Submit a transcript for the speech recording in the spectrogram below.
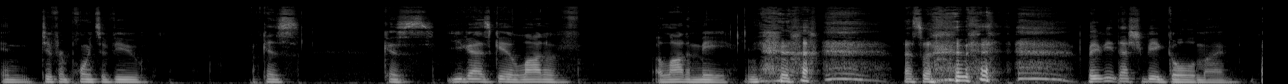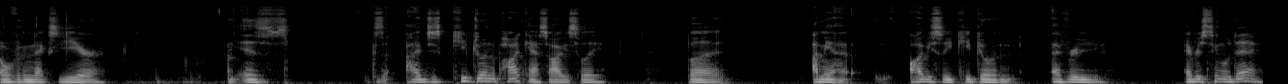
and different points of view because because you guys get a lot of a lot of me. That's what maybe that should be a goal of mine over the next year is because i just keep doing the podcast obviously. But i mean i obviously keep doing every every single day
